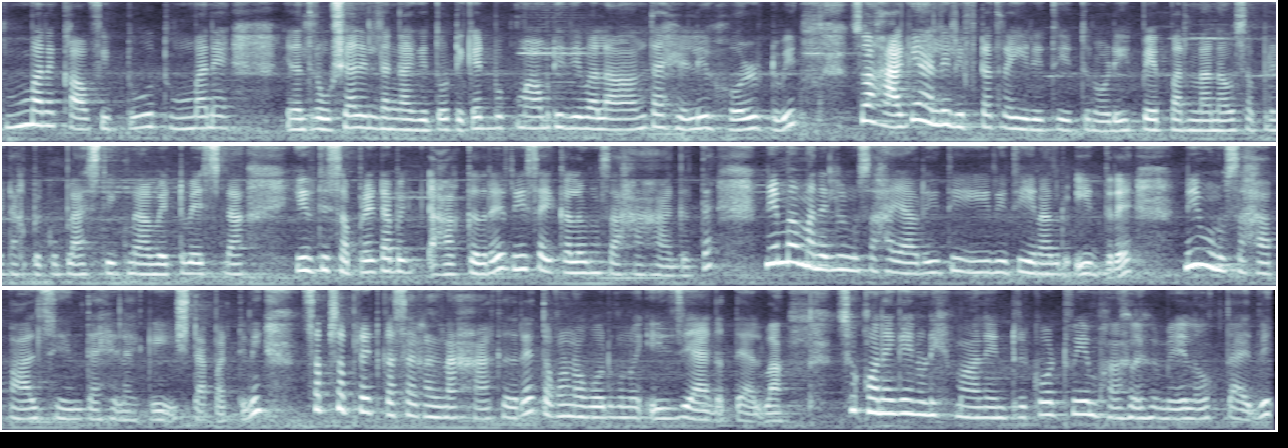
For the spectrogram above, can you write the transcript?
ತುಂಬಾ ಕಾಫಿತ್ತು ತುಂಬಾ ಏನಂತಾರೆ ಹುಷಾರಿಲ್ದಂಗೆ ಆಗಿತ್ತು ಟಿಕೆಟ್ ಬುಕ್ ಮಾಡಿಬಿಟ್ಟಿದ್ದೀವಲ್ಲ ಅಂತ ಹೇಳಿ ಹೊರಟ್ವಿ. ಸೊ ಹಾಗೆ ಅಲ್ಲಿ ಲಿಫ್ಟ್ ಹತ್ರ ಈ ರೀತಿ ಇತ್ತು ನೋಡಿ. ಪೇಪರ್ನ ನಾವು ಸಪ್ರೇಟ್ ಹಾಕಬೇಕು ಪ್ಲಾಸ್ಟಿಕ್ನ ವೆಟ್ ವೇಸ್ಟ್ನ ಈ ರೀತಿ ಸಪ್ರೇಟಾಗಿ ಹಾಕಿದ್ರೆ ರೀಸೈಕಲೂ ಸಹ ಆಗುತ್ತೆ. ನಿಮ್ಮ ಮನೇಲೂ ಸಹ ಯಾವ ರೀತಿ ಈ ರೀತಿ ಏನಾದರೂ ಇದ್ದರೆ ನೀವು ಸಹ ಪಾಲಿಸಿ ಅಂತ ಹೇಳೋಕ್ಕೆ ಇಷ್ಟಪಡ್ತೀನಿ. ಸಪ್ ಸಪ್ರೇಟ್ ಕಸಗಳನ್ನ ಹಾಕಿದ್ರೆ ತೊಗೊಂಡೋಗೋರ್ಗು ಈಸಿ ಆಗುತ್ತೆ ಅಲ್ವಾ? ಸೊ ಕೊನೆಗೆ ನೋಡಿ, ಮಾಲ್ ಎಂಟ್ರಿ ಕೊಟ್ವಿ ಮಾಲ್ ಮೇಲೆ ಹೋಗ್ತಾ ಇದ್ವಿ.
